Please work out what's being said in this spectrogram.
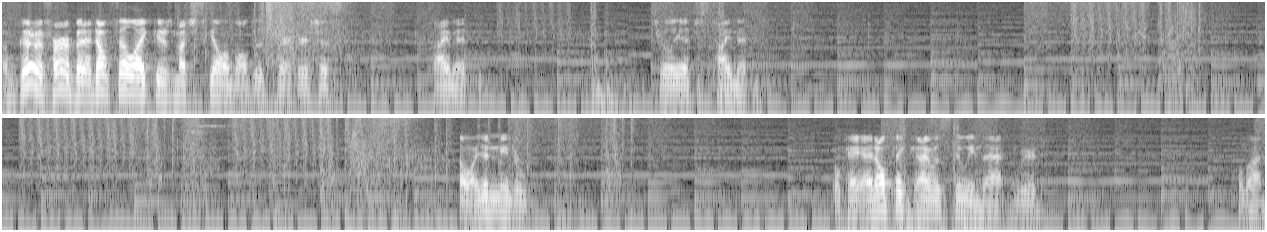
I'm good with her, but I don't feel like there's much skill involved with this character. It's just... Time it. It's really it, just time it. Oh, I didn't mean to... Okay, I don't think I was doing that. Weird. Hold on.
